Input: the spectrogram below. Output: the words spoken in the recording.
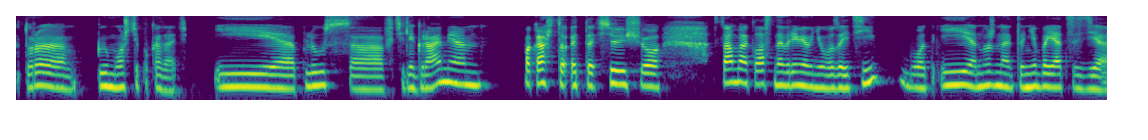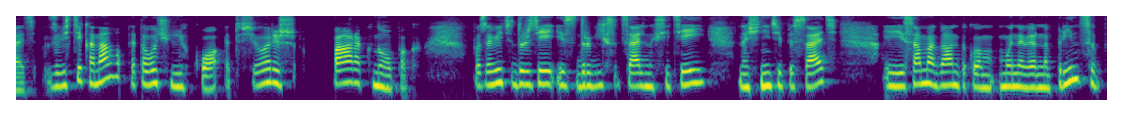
которое вы можете показать. И плюс э, в Телеграме пока что это все еще самое классное время в него зайти, вот, и нужно это не бояться сделать. Завести канал — это очень легко, это всего лишь пара кнопок. Позовите друзей из других социальных сетей, начните писать. И самое главное, такой мой, наверное, принцип,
